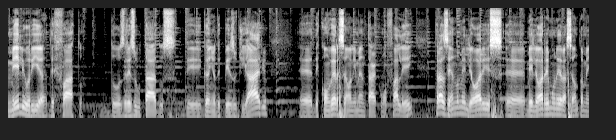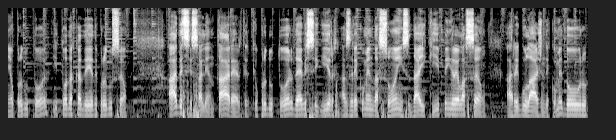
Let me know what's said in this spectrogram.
melhoria de fato dos resultados de ganho de peso diário, eh, de conversão alimentar, como falei, trazendo melhores, eh, melhor remuneração também ao produtor e toda a cadeia de produção. Há de se salientar, Herter, que o produtor deve seguir as recomendações da equipe em relação à regulagem de comedouro,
